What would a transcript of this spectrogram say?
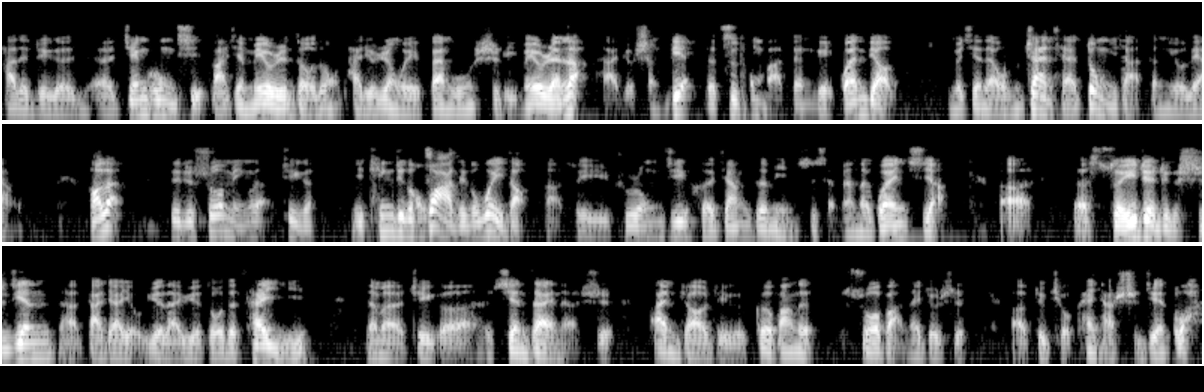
它的这个呃监控器发现没有人走动，它就认为办公室里没有人了啊，就省电，它自动把灯给关掉了。那么现在我们站起来动一下，灯又亮了。好了，这就说明了这个你听这个话这个味道啊，所以朱镕基和江泽民是什么样的关系啊？呃呃，随着这个时间啊，大家有越来越多的猜疑。那么这个现在呢是按照这个各方的说法，那就是啊，对不起，我看一下时间，哇，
